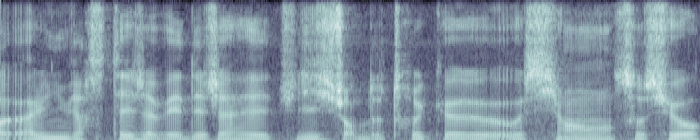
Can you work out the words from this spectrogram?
à l'université j'avais déjà étudié ce genre de trucs aussi en sociaux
